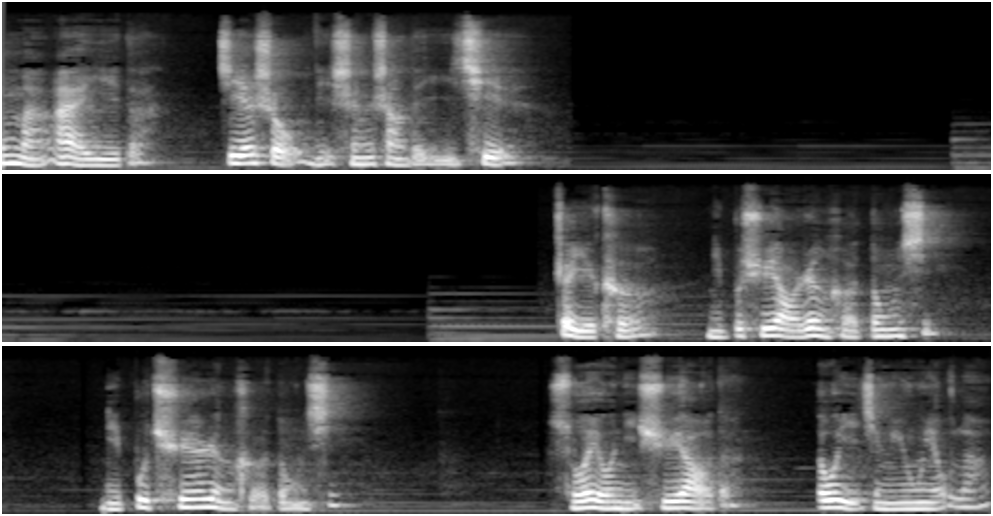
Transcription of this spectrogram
充满爱意的接受你身上的一切。这一刻，你不需要任何东西，你不缺任何东西，所有你需要的都已经拥有了。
